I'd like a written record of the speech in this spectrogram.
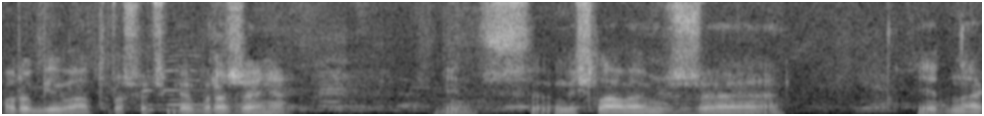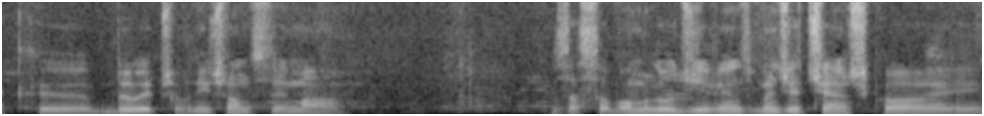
robiła troszeczkę wrażenie. Więc myślałem, że jednak y, były przewodniczący ma za sobą ludzi, więc będzie ciężko, i,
